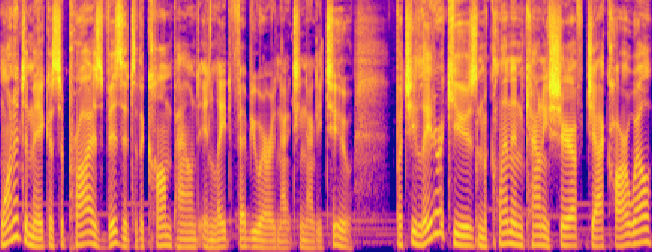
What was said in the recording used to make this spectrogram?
wanted to make a surprise visit to the compound in late February 1992, but she later accused McLennan County Sheriff Jack Harwell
